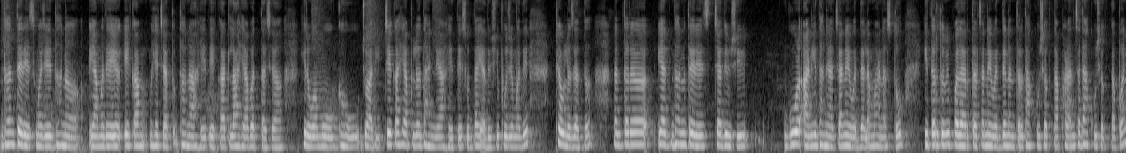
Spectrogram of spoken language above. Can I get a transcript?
धनतेरेस म्हणजे धन यामध्ये एका ह्याच्यात धन आहेत एकात लाह्या बत्ताच्या हिरवं मूग गहू ज्वारी जे काही आपलं धान्य आहे ते सुद्धा या दिवशी पूजेमध्ये ठेवलं जातं. नंतर या धनतेरेसच्या दिवशी गूळ आणि धन्याच्या नैवेद्याला मान असतो. इतर तुम्ही पदार्थाचा नैवेद्य नंतर दाखवू शकता फळांचा दाखवू शकता पण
